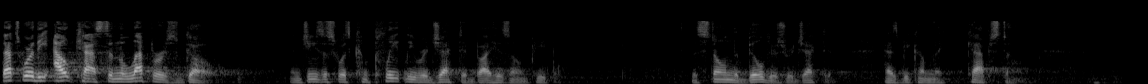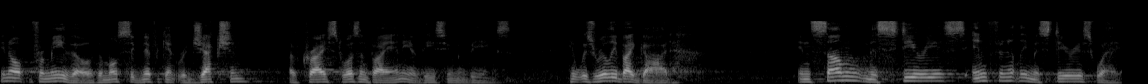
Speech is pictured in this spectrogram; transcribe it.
That's where the outcasts and the lepers go. And Jesus was completely rejected by his own people. The stone the builders rejected has become the capstone. You know, for me, though, the most significant rejection of Christ wasn't by any of these human beings. It was really by God in some mysterious, infinitely mysterious way,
